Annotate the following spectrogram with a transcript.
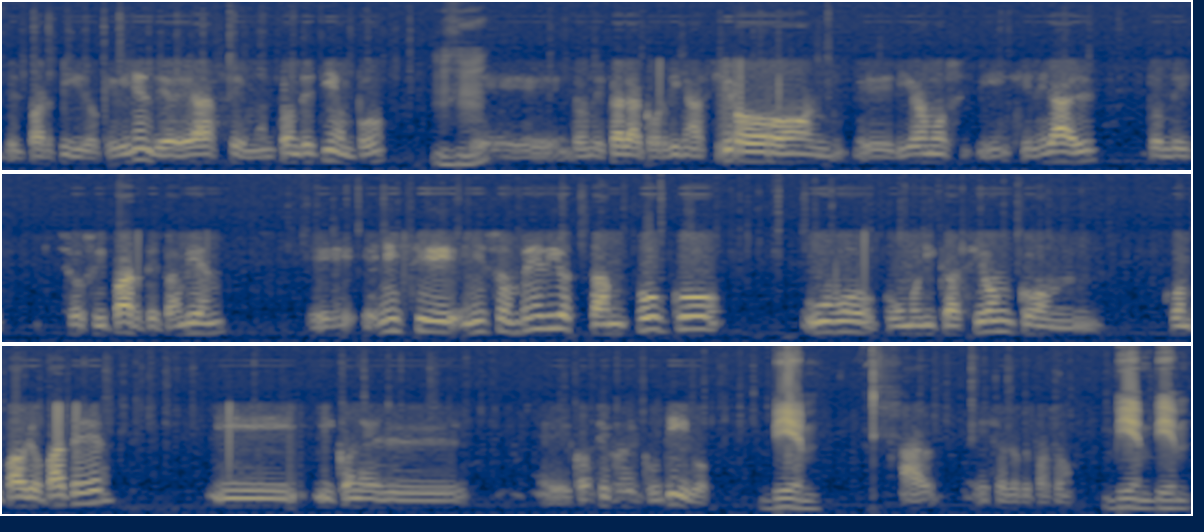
del partido, que vienen desde hace un montón de tiempo, eh, donde está la coordinación, digamos, en general, donde yo soy parte también. en, ese, en esos medios tampoco hubo comunicación con, con Pablo Pater, y, con el, Consejo Ejecutivo. Bien. Ah, eso es lo que pasó. Bien, bien.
